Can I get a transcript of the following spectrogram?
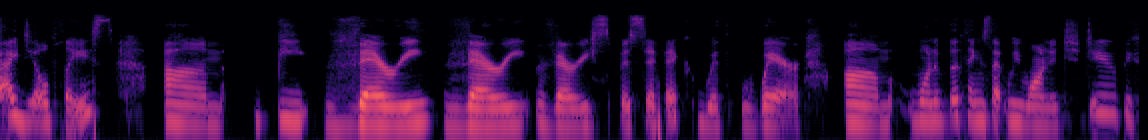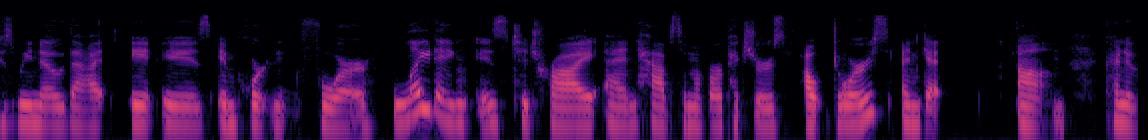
ideal place, um, be very, very, very specific with where. Um, one of the things that we wanted to do, because we know that it is important for lighting, is to try and have some of our pictures outdoors and get um, kind of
